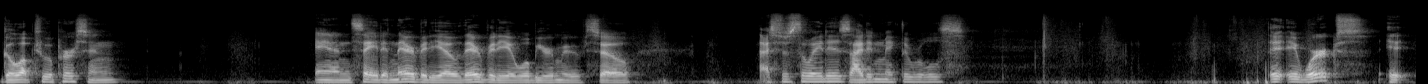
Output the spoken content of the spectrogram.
go up to a person and say it in their video, their video will be removed. So that's just the way it is. I didn't make the rules. It, it works. It,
